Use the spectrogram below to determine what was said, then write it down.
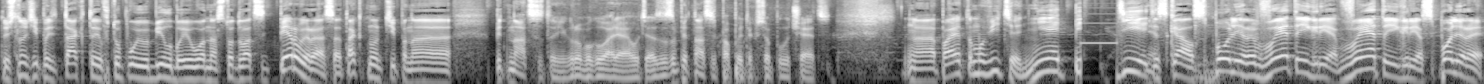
То есть, ну, типа, так ты в тупую убил бы его на 121 раз, а так, ну, типа, на 15 грубо говоря. У тебя за 15 попыток все получается. А, поэтому, Витя, не пи***ди, я тебе сказал, спойлеры в этой игре, в этой игре спойлеры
